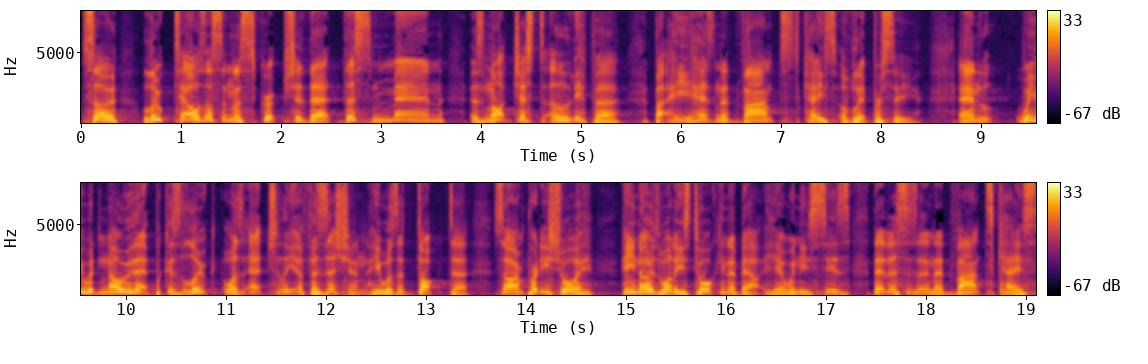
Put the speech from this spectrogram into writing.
So, Luke tells us in the scripture that this man is not just a leper, but he has an advanced case of leprosy. And we would know that because Luke was actually a physician, he was a doctor. So I'm pretty sure he knows what he's talking about here when he says that this is an advanced case.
